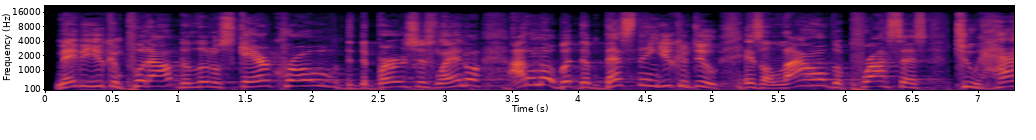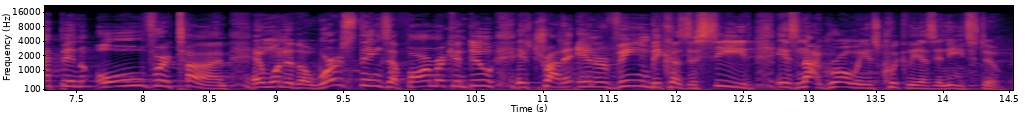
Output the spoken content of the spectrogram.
Maybe you can put out the little scarecrow that the birds just land on. I don't know, but the best thing you can do is allow the process to happen over time. And one of the worst things a farmer can do is try to intervene because the seed is not growing as quickly as it needs to.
